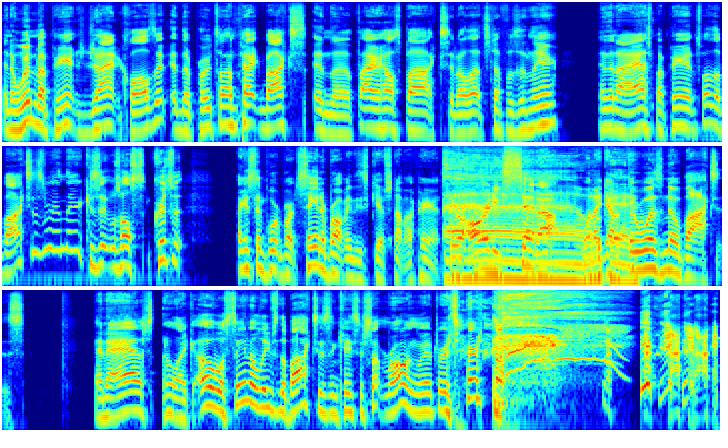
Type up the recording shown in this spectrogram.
And I went in my parents' giant closet, and the proton pack box and the firehouse box and all that stuff was in there. And then I asked my parents why the boxes were in there because it was all Christmas. I guess the important part, Santa brought me these gifts, not my parents. They were already set up Oh, when I got okay. it. There was no boxes. And I asked, they're like, oh, well, Santa leaves the boxes in case there's something wrong. We have to return them.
